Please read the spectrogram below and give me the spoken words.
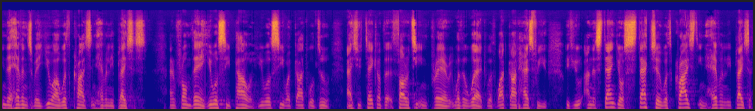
in the heavens where you are with Christ in heavenly places. And from there, you will see power. You will see what God will do as you take up the authority in prayer with the word, with what God has for you. If you understand your stature with Christ in heavenly places,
